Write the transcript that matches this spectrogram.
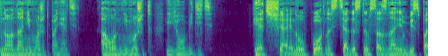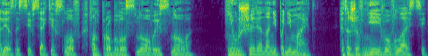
Но она не может понять, а он не может ее убедить. И отчаянно, упорно, с тягостным сознанием бесполезности всяких слов он пробовал снова и снова. Неужели она не понимает? Это же вне его власти.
